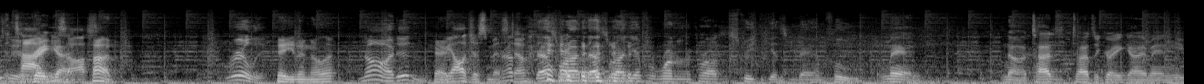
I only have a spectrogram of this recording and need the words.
a? Todd, great he's guy. awesome. Todd. Really? Yeah, you didn't know that? No, I didn't. Okay. We all just missed That's, him. that's what I, that's what I get for running across the street to get some damn food. Man, no, Todd's Todd's a great guy, man. He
